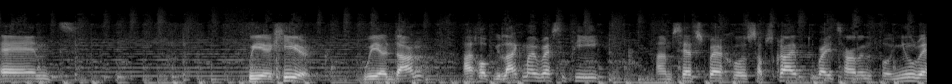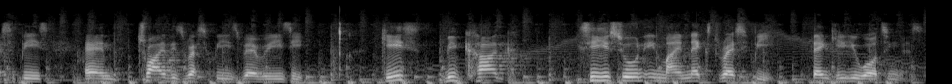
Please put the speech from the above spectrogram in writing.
and we are here. We are done. I hope you like my recipe. I'm Chef Sperxos. Subscribe to my channel for new recipes and try these recipes very easy. Kiss, big hug. See you soon in my next recipe. Thank you for watching this.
